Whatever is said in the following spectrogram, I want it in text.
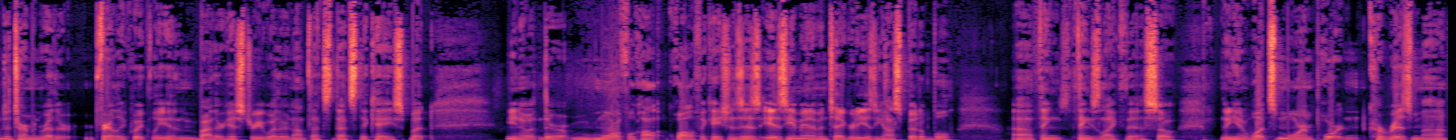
determine rather fairly quickly and by their history whether or not that's that's the case. But you know there are moral qualifications. Is is he a man of integrity? Is he hospitable? Uh, things things like this. So you know what's more important, charisma.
